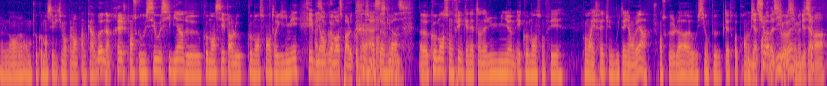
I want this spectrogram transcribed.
on peut commencer effectivement par l'empreinte carbone. Après, je pense que c'est aussi bien de commencer par le commencement entre guillemets. Eh bien, savoir, on commence par le commencement. à savoir euh, comment on fait une canette en aluminium et comment on fait comment est faite une bouteille en verre. Je pense que là aussi, on peut peut-être reprendre. Bien sûr, vas-y, ouais, bien sûr. À,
